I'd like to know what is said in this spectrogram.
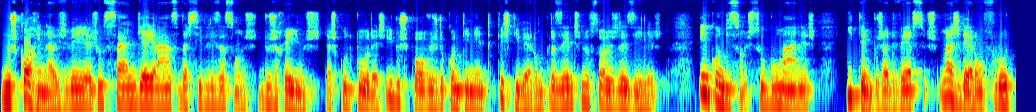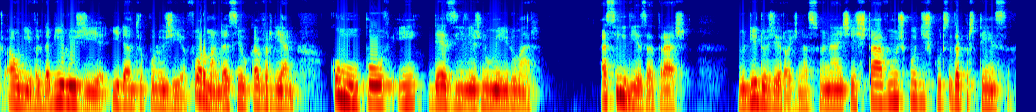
nos corre nas veias o sangue e a herança das civilizações, dos reinos, das culturas e dos povos do continente que estiveram presentes nos solos das ilhas, em condições subhumanas e tempos adversos, mas deram fruto ao nível da biologia e da antropologia, formando assim o caverdiano como um povo em dez ilhas no meio do mar. Há cinco dias atrás, no Dia dos Heróis Nacionais, estávamos com o discurso da pertença,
